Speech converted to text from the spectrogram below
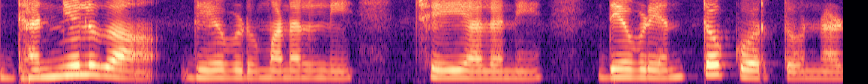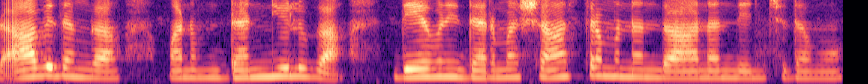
ధన్యులుగా దేవుడు మనల్ని చేయాలని దేవుడు ఎంతో కోరుతున్నాడు ఆ విధంగా మనం ధన్యులుగా దేవుని ధర్మశాస్త్రమునందు ఆనందించుదాము.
